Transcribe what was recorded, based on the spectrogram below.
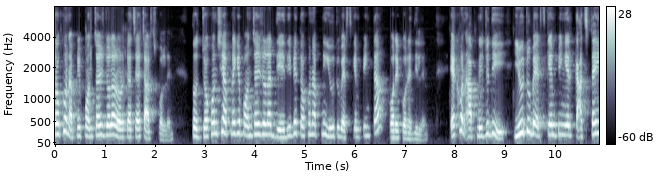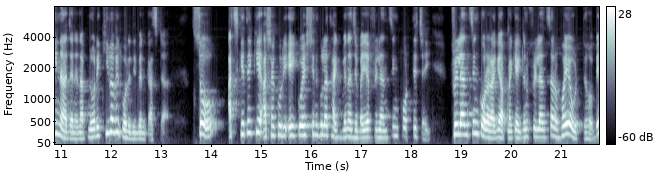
তখন আপনি পঞ্চাশ ডলার ওর কাছে চার্জ করলেন। তো যখন সে আপনাকে পঞ্চাশ ডলার দিয়ে দিবে, তখন আপনি ইউটিউব অ্যাডস ক্যাম্পিংটা ওরে করে দিলেন। এখন আপনি যদি ইউটিউব অ্যাডস ক্যাম্পিং এর কাজটাই না জানেন, আপনি ওরে কীভাবে করে দিবেন কাজটা? সো আজকে থেকে আশা করি এই কোয়েশ্চেনগুলো থাকবে না যে, ভাইয়া ফ্রিল্যান্সিং করতে চাই। ফ্রিল্যান্সিং করার আগে আপনাকে একজন ফ্রিল্যান্সার হয়ে উঠতে হবে।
